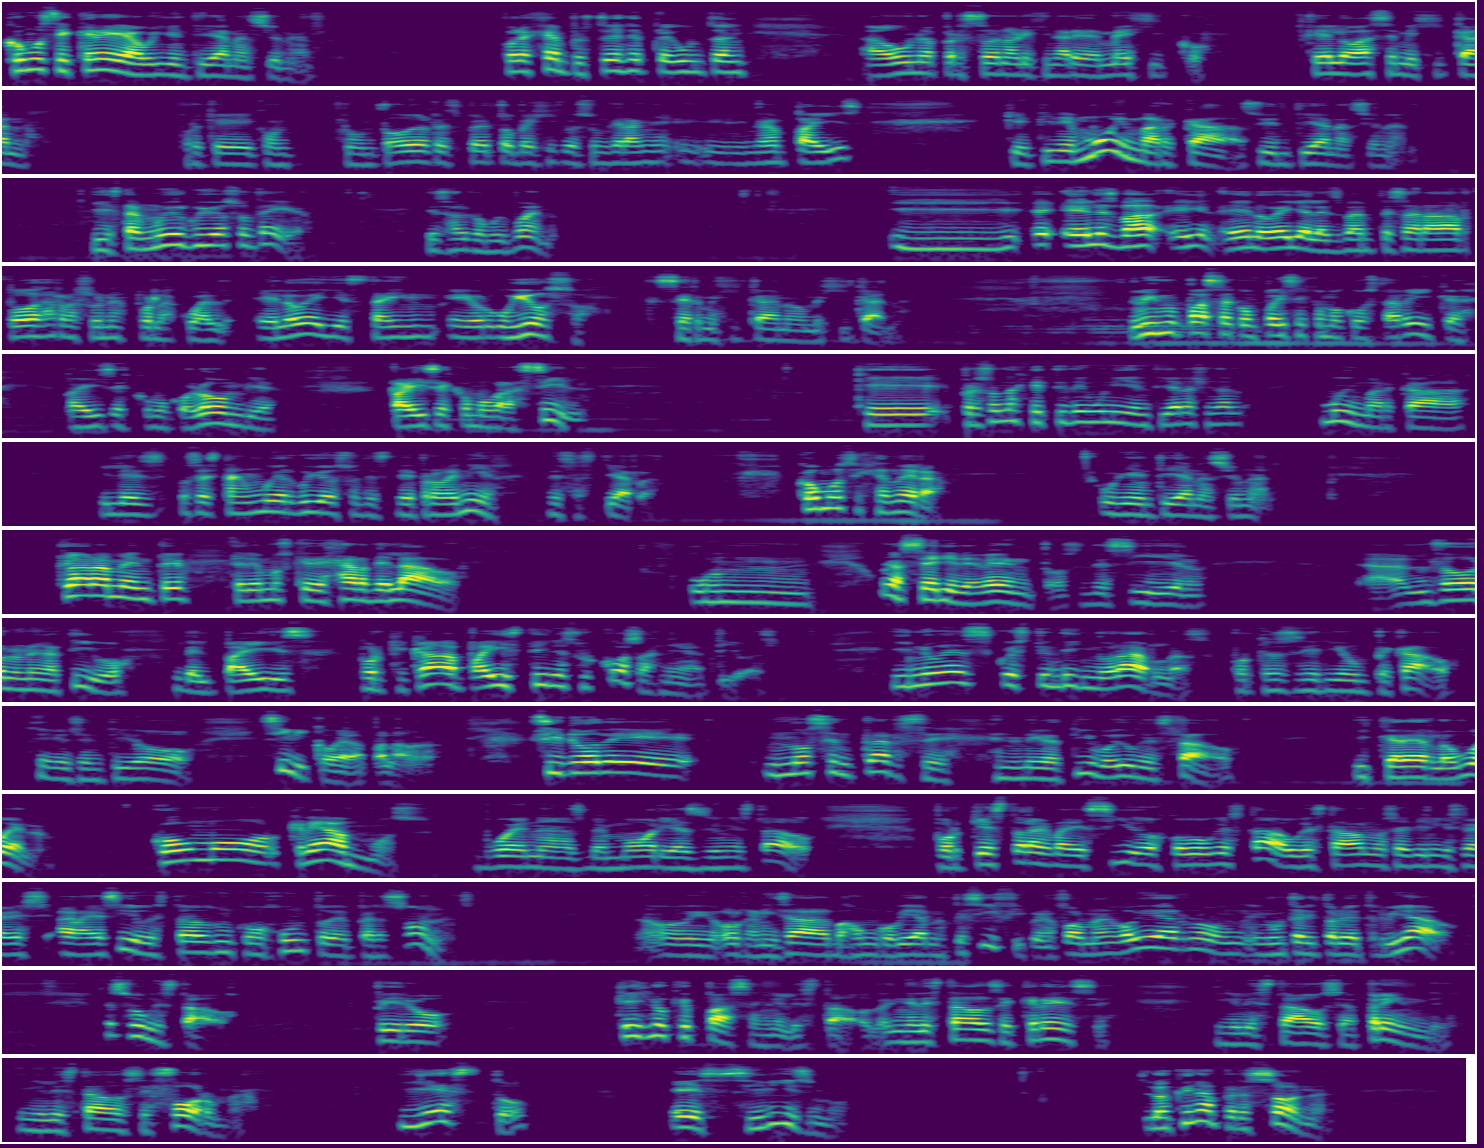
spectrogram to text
¿cómo se crea una identidad nacional? Por ejemplo, ustedes le preguntan a una persona originaria de México, ¿qué lo hace mexicano? Porque con, todo el respeto, México es un gran, eh, un gran país que tiene muy marcada su identidad nacional y están muy orgullosos de ella. Y es algo muy bueno. Y e, él, les va, él, o ella les va a empezar a dar todas las razones por las cuales él o ella está eh, orgulloso de ser mexicano o mexicana. Lo mismo pasa con países como Costa Rica, países como Colombia, países como Brasil, que personas que tienen una identidad nacional muy marcada y les, o sea, están muy orgullosos de provenir de esas tierras. ¿Cómo se genera una identidad nacional? Claramente tenemos que dejar de lado una serie de eventos, es decir, todo lo negativo del país, porque cada país tiene sus cosas negativas. Y no es cuestión de ignorarlas, porque eso sería un pecado, en el sentido cívico de la palabra, sino de no centrarse en lo negativo de un Estado y creer lo bueno. ¿Cómo creamos buenas memorias de un Estado? ¿Por qué estar agradecidos con un Estado? Un Estado no se tiene que ser agradecido, un Estado es un conjunto de personas organizadas bajo un gobierno específico, en forma de gobierno, en un territorio determinado. Eso es un Estado. Pero, ¿qué es lo que pasa en el Estado? En el Estado se crece, en el Estado se aprende, en el Estado se forma. Y esto es civismo. Lo que una persona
